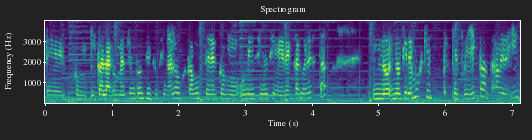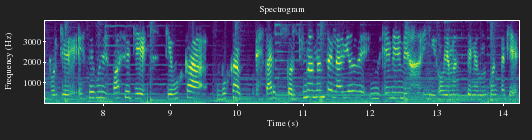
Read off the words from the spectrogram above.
eh, y con la Convención Constitucional buscamos tener como una incidencia directa con esta. No, no queremos que, el proyecto acabe ahí, porque este es un espacio que, que busca, busca estar continuamente en la vida de NNA y obviamente teniendo en cuenta que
